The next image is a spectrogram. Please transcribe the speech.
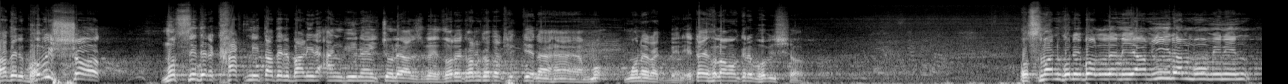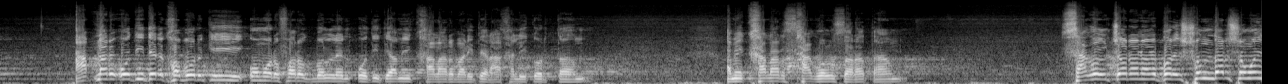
তাদের ভবিষ্যৎ মসজিদের খাটনি তাদের বাড়ির আঙ্গিনায় চলে আসবে। ধরে কোন কথা ঠিক না? হ্যাঁ মনে রাখবেন, এটাই হলো আমাদের ভবিষ্যৎ। ওসমান গনি বললেন আমির আল মমিনিন, আপনার অতীতের খবর কি? ওমর ফারুক বললেন, অতীতে আমি খালার বাড়িতে রাখালি করতাম। আমি খালার ছাগল চড়াতাম। ছাগল চড়ানোর পরে সুন্দর সময়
